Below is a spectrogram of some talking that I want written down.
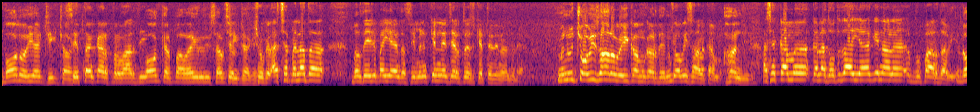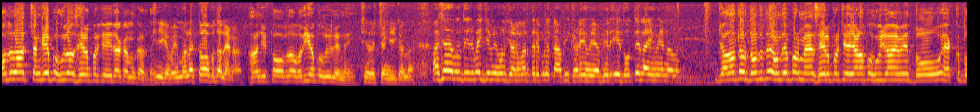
ਬਹੁਤ ਵਧੀਆ ਠੀਕ ਠਾਕ। ਸਿਹਤਾਂ ਘਰ ਪਰਿਵਾਰ ਜੀ? ਬਹੁਤ ਕਿਰਪਾ ਵਾਹਿਗੁਰੂ ਦੀ ਸਭ ਠੀਕ ਠਾਕ ਹੈ ਸ਼ੁਕਰ। ਅੱਛਾ ਪਹਿਲਾਂ ਤਾਂ ਬਲਤੇਜ ਭਾਈ ਐਂ ਦੱਸੀ ਮੈਨੂੰ ਕਿੰਨੇ ਚਿਰ ਤੋਂ ਇਸ ਕਿੱਤੇ ਦੇ ਨਾਲ ਜੁੜਿਆ? ਮੈਨੂੰ 24 ਸਾਲ ਹੋ ਗਏ ਜੀ ਕੰਮ ਕਰਦੇ ਨੂੰ। 24 ਸਾਲ ਕੰਮ। ਹਾਂਜੀ। ਅੱਛਾ ਕੰਮ ਕੱਲਾ ਦੁੱਧ ਦਾ ਹੀ ਆ ਕਿ ਨਾਲ ਵਪਾਰ ਦਾ ਵੀ ਆ? ਦੁੱਧ ਦਾ ਚੰਗੇ ਪਸ਼ੂ ਦਾ ਸੇਲ ਪਰਚੇਜ ਦਾ ਕੰਮ ਕਰਦੇ ਠੀਕ ਹੈ ਬਾਈ ਮਤਲਬ ਟੌਪ ਦਾ ਲੈਣਾ। ਹਾਂਜੀ ਟੌਪ ਦਾ ਵਧੀਆ ਪਸ਼ੂ ਹੀ ਲੈਣਾ ਜੀ। ਚਲੋ ਚੰਗੀ ਗੱਲ ਆ। ਅੱਛਾ ਬਲਤੇਜ ਭਾਈ ਜਿਵੇਂ ਹੁਣ ਜਾਨਵਰ ਤੇਰੇ ਕੋਲੇ ਕਾਫੀ ਖੜੇ ਹੋਏ ਆ ਫਿਰ ਇਹ ਦੁੱਧ ਤੇ ਲਾਏ ਹੋਏ ਨਾਲ? ਜ਼ਿਆਦਾਤਰ ਦੁੱਧ ਤੇ ਹੁੰਦੇ ਪਰ ਮੈਂ ਸੇਲ ਪਰਚੇਜ ਵਾਲਾ ਪਸ਼ੂ ਜਾਂ ਐਵੇਂ 2 1 2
